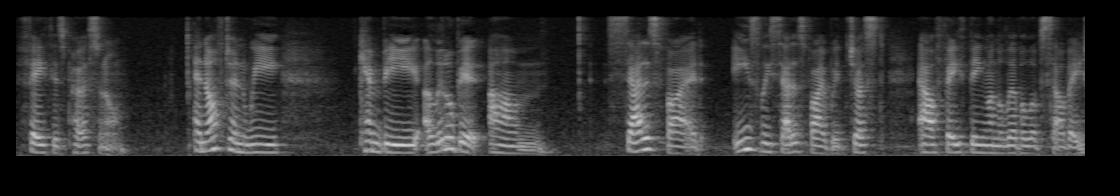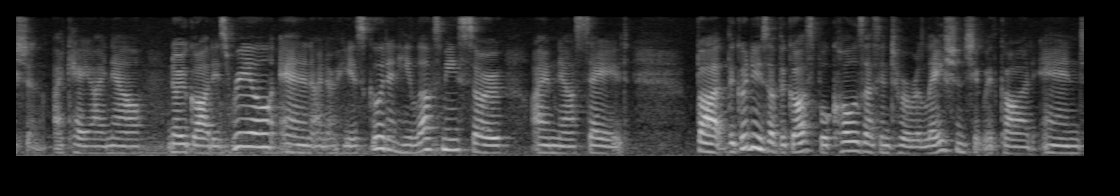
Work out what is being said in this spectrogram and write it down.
faith is personal. And often we can be a little bit um, satisfied, easily satisfied with just our faith being on the level of salvation. Okay, I now know God is real and I know He is good and He loves me, so I am now saved. But the good news of the gospel calls us into a relationship with God, and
